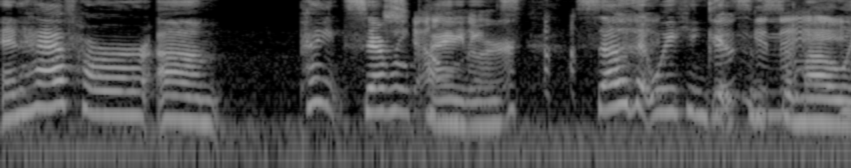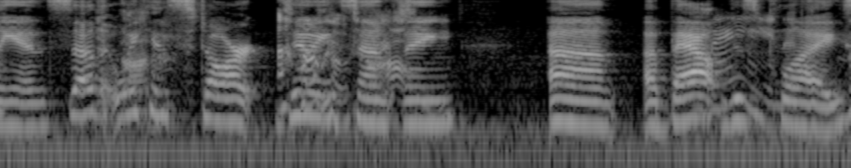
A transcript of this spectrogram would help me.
and have her um, paint several Show paintings so that we can get some Good Simoleons, so that we can start doing something um, about this place,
